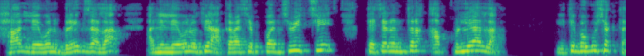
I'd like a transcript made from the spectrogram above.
हा लेवल ब्रेक झाला आणि लेवल होती अकराशे पंचवीस ची. त्याच्यानंतर आपल्याला इथे बघू शकता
